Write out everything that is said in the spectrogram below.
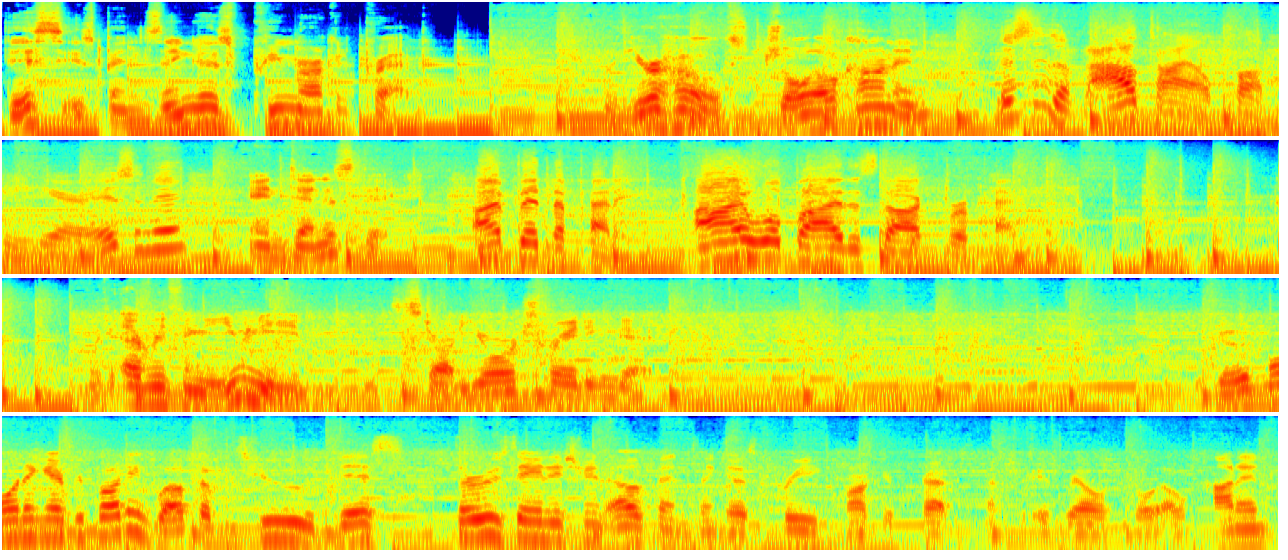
this is Benzinga's Pre-Market Prep with your host, Joel Elconin This is a volatile puppy here, isn't it? and Dennis Dick. I'm bidding a penny. I will buy the stock for a penny. with everything you need to start your trading day. Good morning, everybody. Welcome to this Thursday edition of Benzinga's pre-market prep. Spencer Israel, Joel Elconin,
